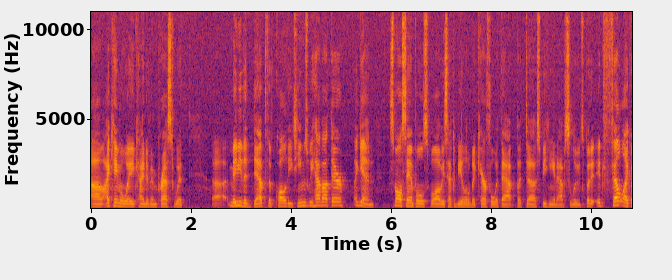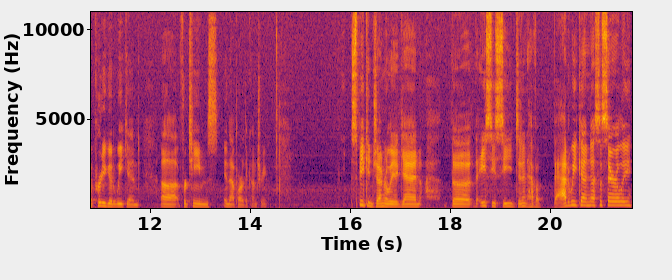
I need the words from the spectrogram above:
um, I came away kind of impressed with uh, maybe the depth of quality teams we have out there. Again, small samples. We'll always have to be a little bit careful with that. But uh, speaking in absolutes, but it, it, felt like a pretty good weekend uh, for teams in that part of the country. Speaking generally, again, the the ACC didn't have a bad weekend necessarily,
